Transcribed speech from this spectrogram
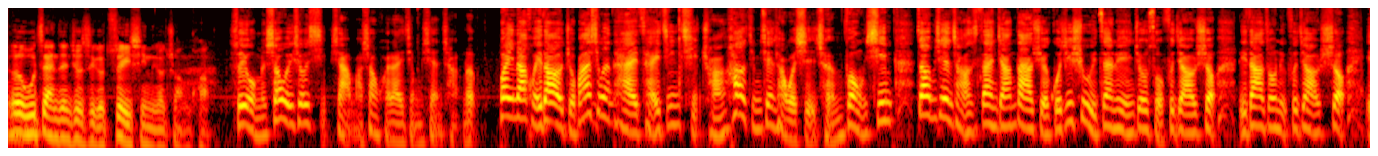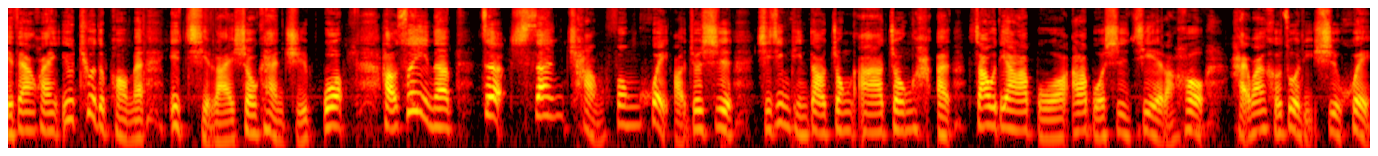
俄乌战争就是一个最新的一个状况，所以我们稍微休息一下，马上回来节目现场了。欢迎大家回到九八新闻台财经起床号节目现场，我是陈凤欣，在我们现场是淡江大学国际术语战略研究所副教授李大宗李副教授，也非常欢迎 YouTube 的朋友们一起来收看直播。好，所以呢。这三场峰会啊，就是习近平到中阿中呃沙乌地阿拉伯、阿拉伯世界，然后海湾合作理事会。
